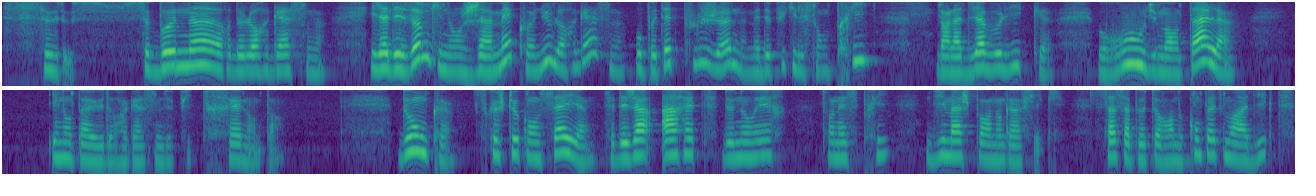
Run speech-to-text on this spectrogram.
ce, ce bonheur de l'orgasme. Il y a des hommes qui n'ont jamais connu l'orgasme, ou peut-être plus jeunes, mais depuis qu'ils sont pris dans la diabolique roue du mental, ils n'ont pas eu d'orgasme depuis très longtemps. Donc, ce que je te conseille, c'est déjà arrête de nourrir ton esprit d'images pornographiques. Ça, ça peut te rendre complètement addict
